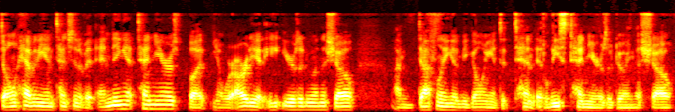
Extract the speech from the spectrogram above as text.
don't have any intention of it ending at 10 years, but, you know, we're already at eight years of doing the show. I'm definitely going to be going into 10, at least 10 years of doing this show,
